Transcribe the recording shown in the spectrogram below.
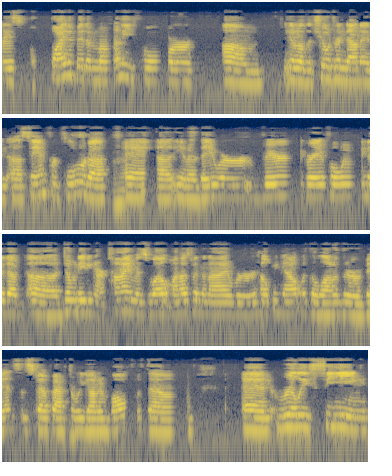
raise quite a bit of money for, um, you know, the children down in uh, Sanford, Florida, Mhm. and uh, you know they were very grateful. We ended up uh, donating our time as well. My husband and I were helping out with a lot of their events and stuff after we got involved with them, and really seeing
